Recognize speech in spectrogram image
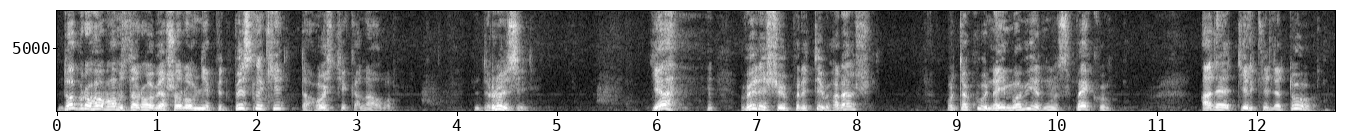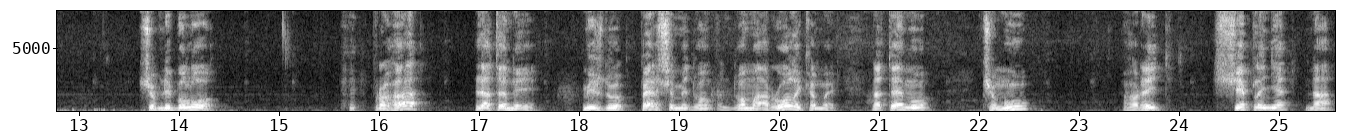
Доброго вам здоров'я, шановні підписники та гості каналу. Друзі, я вирішив прийти в гараж у таку неймовірну спеку, але тільки для того, щоб не було прогалятини між першими двома роликами на тему, чому горить щеплення на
